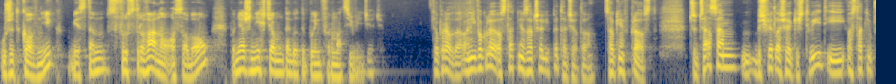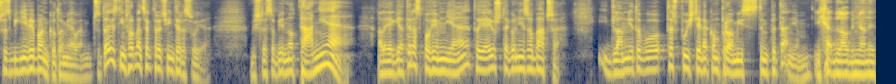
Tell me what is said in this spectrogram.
użytkownik jestem sfrustrowaną osobą, ponieważ nie chciałbym tego typu informacji widzieć. To prawda. Oni w ogóle ostatnio zaczęli pytać o to, całkiem wprost. Czy czasem wyświetla się jakiś tweet i ostatnio przez Zbigniewie Bońko to miałem. Czy to jest informacja, która cię interesuje? Myślę sobie, no ta nie. Ale jak ja teraz powiem nie, to ja już tego nie zobaczę. I dla mnie to było też pójście na kompromis z tym pytaniem. Ja dla odmiany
